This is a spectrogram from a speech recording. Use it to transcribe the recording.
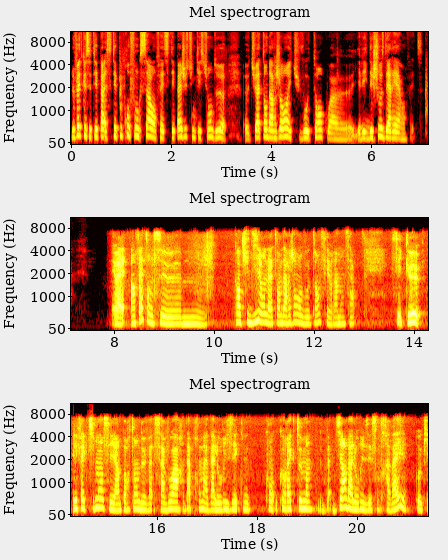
le fait que c'était plus profond que ça en fait. C'était pas juste une question de tu as tant d'argent et tu vaux tant quoi. Il y avait des choses derrière en fait. Ouais, en fait, on se mmh, quand tu dis on a tant d'argent en votant, c'est vraiment ça c'est que effectivement c'est important de savoir, d'apprendre à valoriser correctement, de bien valoriser son travail, ok,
